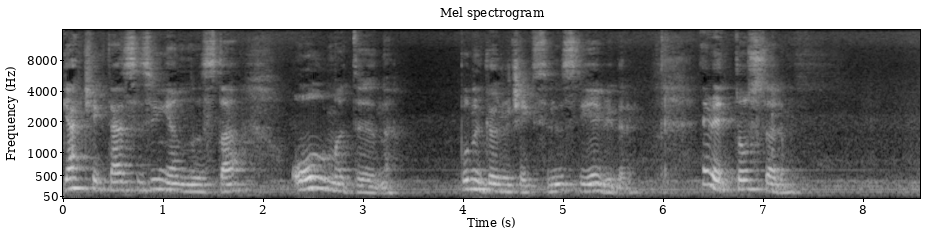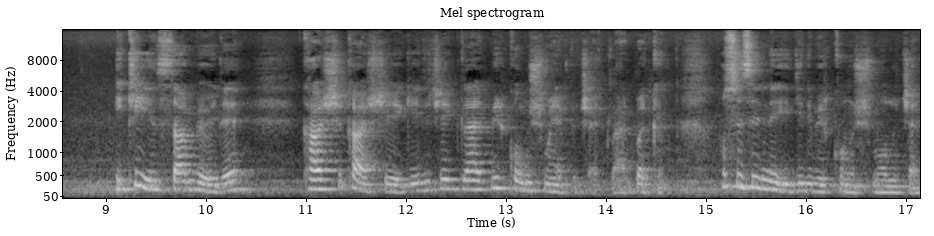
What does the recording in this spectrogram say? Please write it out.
gerçekten sizin yanınızda olmadığını bunu göreceksiniz diyebilirim. Evet dostlarım. iki insan böyle karşı karşıya gelecekler, bir konuşma yapacaklar. Bakın, bu sizinle ilgili bir konuşma olacak.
